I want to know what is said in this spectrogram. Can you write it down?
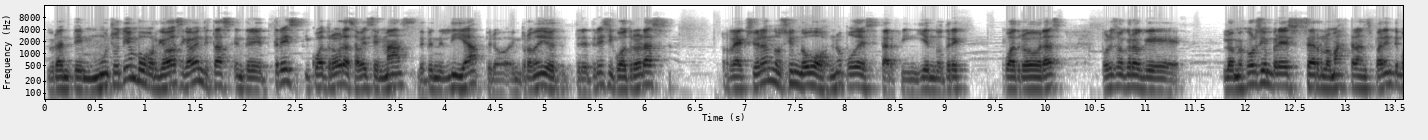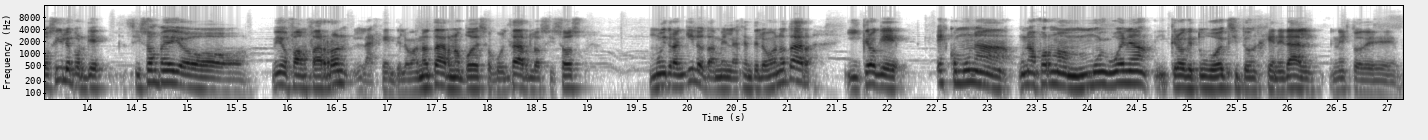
durante mucho tiempo porque básicamente estás entre 3 y 4 horas, a veces más, depende del día, pero en promedio entre 3 y 4 horas reaccionando siendo vos. No podés estar fingiendo 3, 4 horas. Por eso creo que lo mejor siempre es ser lo más transparente posible porque si sos medio, medio fanfarrón, la gente lo va a notar, no podés ocultarlo. Si sos muy tranquilo, también la gente lo va a notar. Y creo que es como una, forma muy buena, y creo que tuvo éxito en general en esto de,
